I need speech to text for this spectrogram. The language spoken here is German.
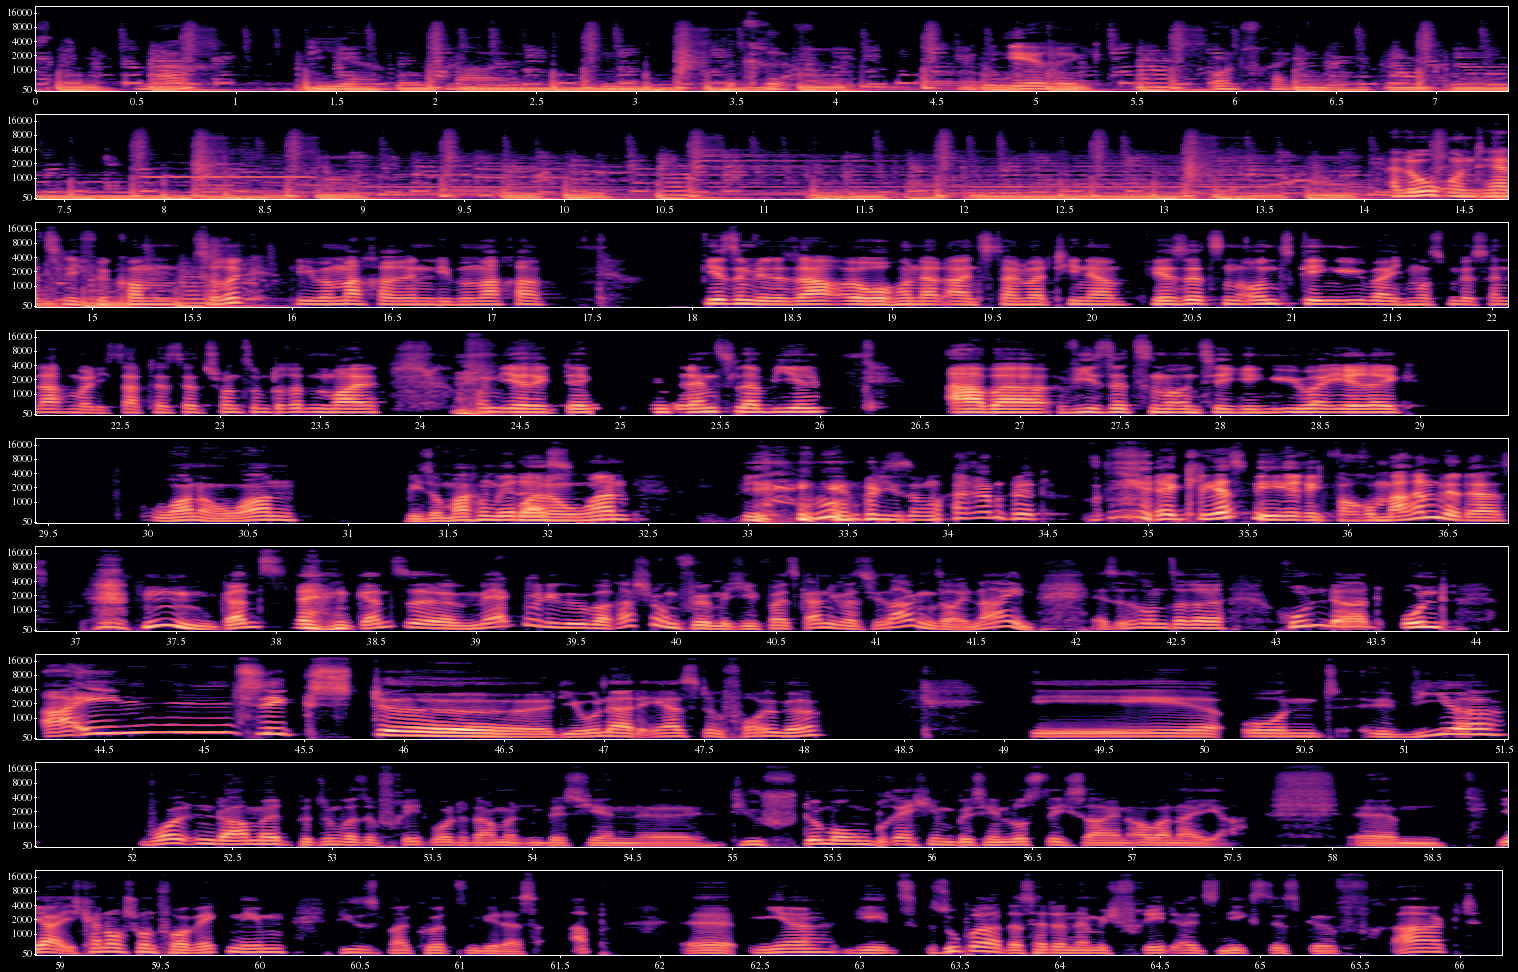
Podcast Mach dir mal einen Begriff mit Erik und Freddy. Hallo und herzlich willkommen zurück, liebe Macherinnen, liebe Macher. Wir sind wieder da, Euro 101 Dalmatiner. Wir sitzen uns gegenüber. Ich muss ein bisschen lachen, weil ich sage das jetzt schon zum dritten Mal und Erik denkt, ich bin grenzlabil. Aber wie sitzen wir uns hier gegenüber, Erik? 101. Wieso machen wir das? 101. Wie- Wieso machen wir das? Erklär's mir, Erik, warum machen wir das? Hm, ganz, ganz äh, merkwürdige Überraschung für mich. Ich weiß gar nicht, was ich sagen soll. Nein, es ist unsere 101. Die 101. Folge. Äh, Und wir wollten damit, beziehungsweise Fred wollte damit ein bisschen äh, die Stimmung brechen, ein bisschen lustig sein, aber naja. Ähm, ja, ich kann auch schon vorwegnehmen, dieses Mal kürzen wir das ab. Äh, mir geht's super, das hätte nämlich Fred als nächstes gefragt.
